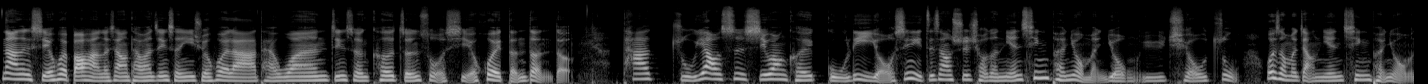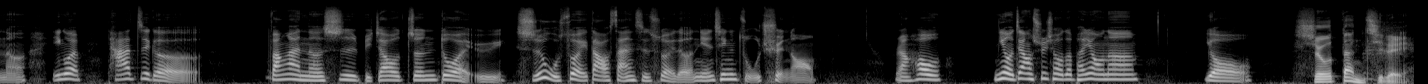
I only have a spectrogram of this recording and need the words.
那那个协会包含了像台湾精神医学会啦、台湾精神科诊所协会等等的。它主要是希望可以鼓励有心理咨商需求的年轻朋友们勇于求助。为什么讲年轻朋友们呢？因为他这个方案呢是比较针对于十五岁到三十岁的年轻族群哦。然后你有这样需求的朋友呢，有修淡季嘞。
